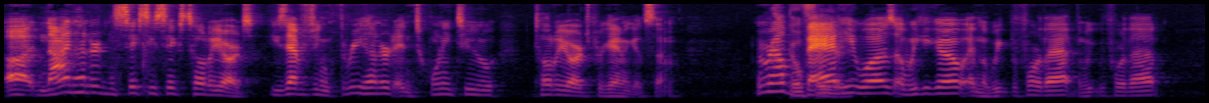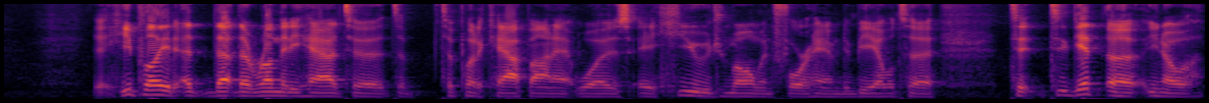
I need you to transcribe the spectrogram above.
Uh, 966 total yards. He's averaging 322 total yards per game against them. Remember how bad he was a week ago, and the week before that, and the week before that. Yeah, he played that that run that he had to to to put a cap on it was a huge moment for him to be able to to to get uh you know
